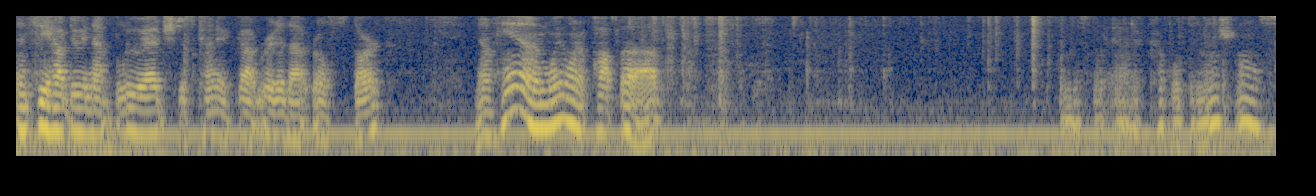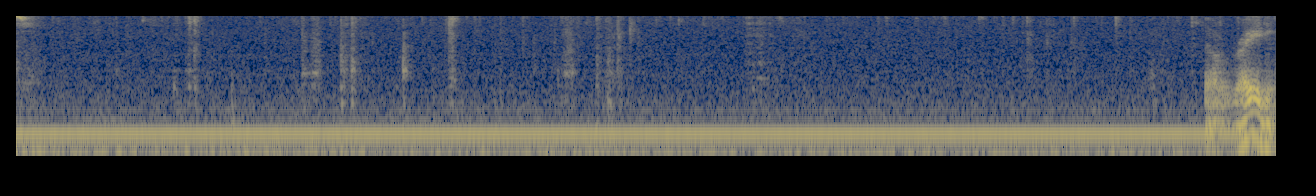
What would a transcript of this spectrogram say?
And see how doing that blue edge just kind of got rid of that real stark. Now him, we want to pop up. I'm just going to add a couple dimensionals. Alrighty.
